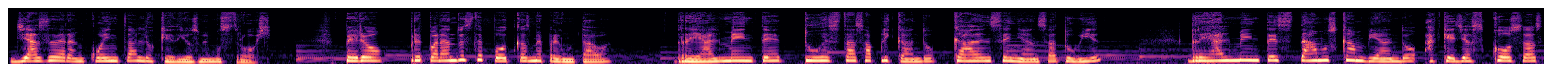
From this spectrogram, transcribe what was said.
Ya se darán cuenta lo que Dios me mostró hoy. Pero preparando este podcast me preguntaba, ¿realmente tú estás aplicando cada enseñanza a tu vida? ¿Realmente estamos cambiando aquellas cosas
